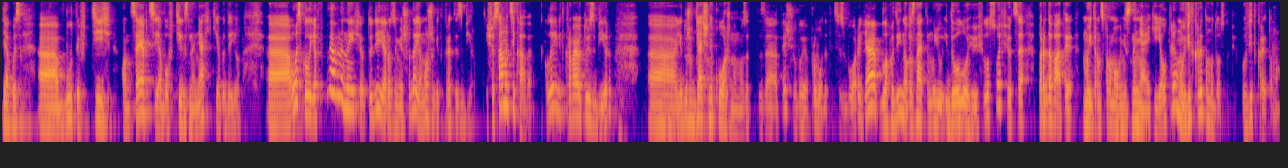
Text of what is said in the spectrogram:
якось е, бути в тій концепції або в тих знаннях, які я видаю. Е, ось коли я впевнений, тоді я розумію, що да, я можу відкрити збір. І що саме цікаве, коли я відкриваю той збір. Е, Я дуже вдячний кожному за, за те, що ви проводите ці збори. Я благодійно, ви знаєте, мою ідеологію і філософію це передавати мої трансформовані знання, які я отримую, в відкритому доступі. В відкритому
